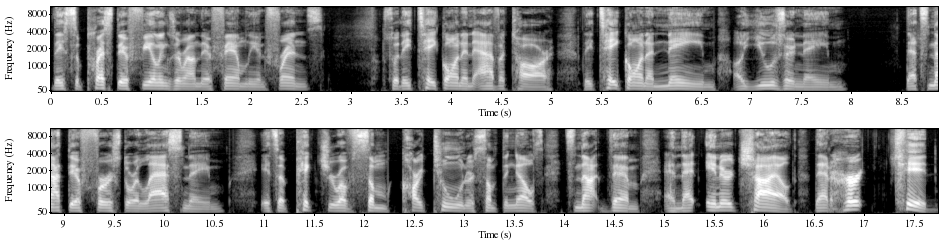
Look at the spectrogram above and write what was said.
They suppress their feelings around their family and friends. So they take on an avatar, they take on a name, a username that's not their first or last name. It's a picture of some cartoon or something else. It's not them. And that inner child, that hurt kid,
